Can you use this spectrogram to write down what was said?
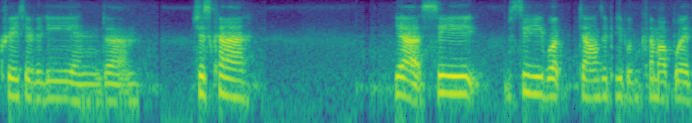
creativity and um, just kind of yeah see see what talented people can come up with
